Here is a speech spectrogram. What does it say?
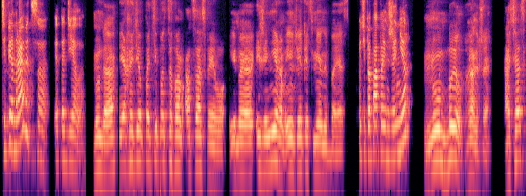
Тебе нравится это дело? Ну да. Я хотел пойти по стопам отца своего, либо инженером, и не только смены БС. У тебя папа инженер? Ну, был раньше. А сейчас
